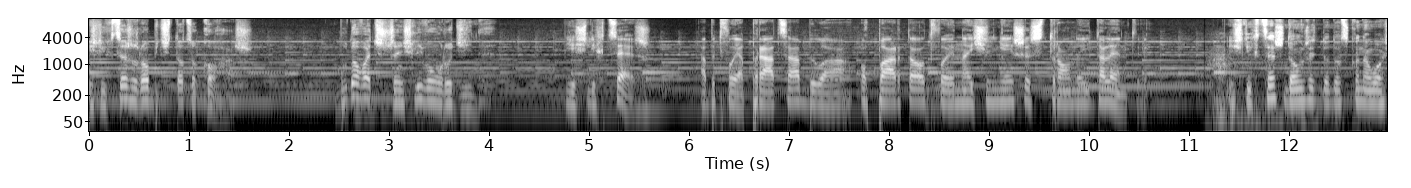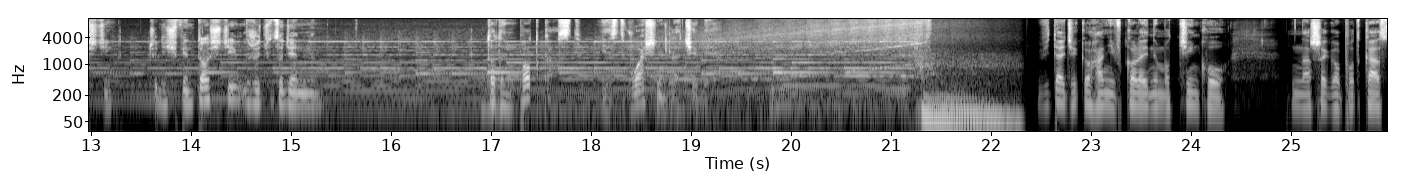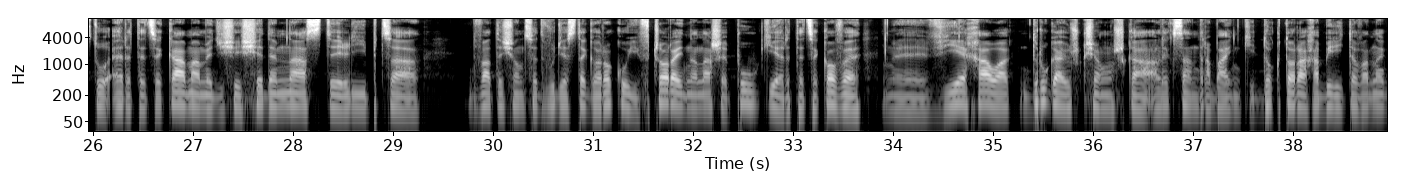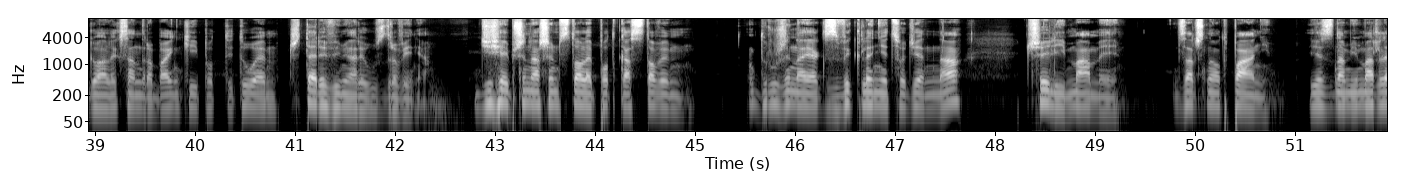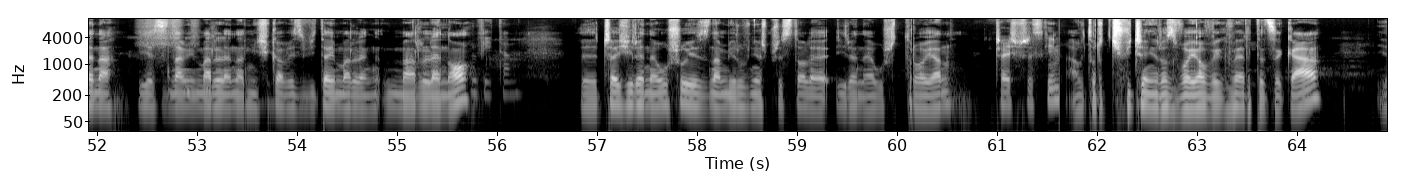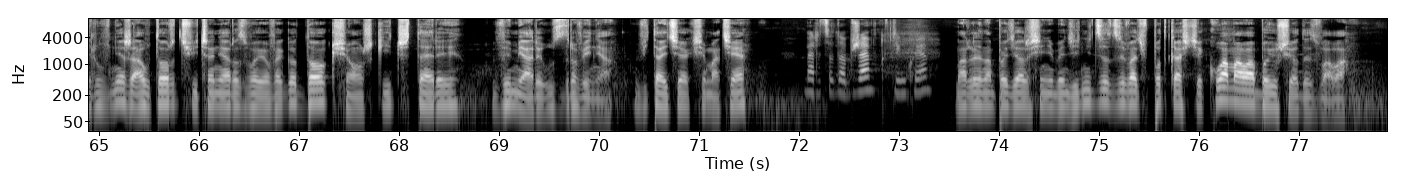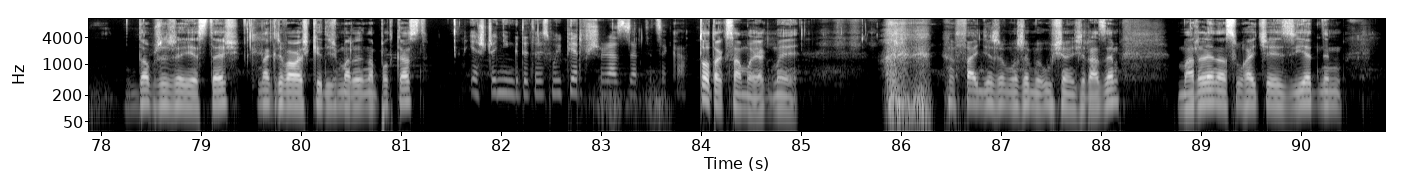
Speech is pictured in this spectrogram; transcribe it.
Jeśli chcesz robić to, co kochasz, budować szczęśliwą rodzinę, jeśli chcesz, aby Twoja praca była oparta o Twoje najsilniejsze strony i talenty, Jeśli chcesz dążyć do doskonałości, czyli świętości w życiu codziennym. to ten podcast jest właśnie dla Ciebie. Witajcie kochani w kolejnym odcinku naszego podcastu RTCK. Mamy dzisiaj 17 lipca 2020 roku i wczoraj na nasze półki RTCkowe e, wjechała druga już książka Aleksandra Bańki, doktora habilitowanego Aleksandra Bańki pod tytułem Cztery wymiary uzdrowienia. Dzisiaj przy naszym stole podcastowym drużyna jak zwykle niecodzienna, czyli mamy, zacznę od pań, jest z nami Marlena, jest z nami Marlena Miśkowiec, witaj Marlen, Marleno. Witam. Y, Cześć Ireneuszu, jest z nami również przy stole Ireneusz Trojan, Cześć wszystkim. autor ćwiczeń rozwojowych w RTCK i również autor ćwiczenia rozwojowego do książki Cztery wymiary uzdrowienia. Witajcie, jak się macie? Bardzo dobrze, dziękuję. Marlena powiedziała, że się nie będzie nic odzywać w podcaście, kłamała, bo już się odezwała. Dobrze, że jesteś. Nagrywałaś kiedyś Marlena podcast? Jeszcze nigdy, to jest mój pierwszy raz z RTCK. To tak samo jak my. Fajnie, że możemy usiąść razem. Marlena, słuchajcie, jest jednym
